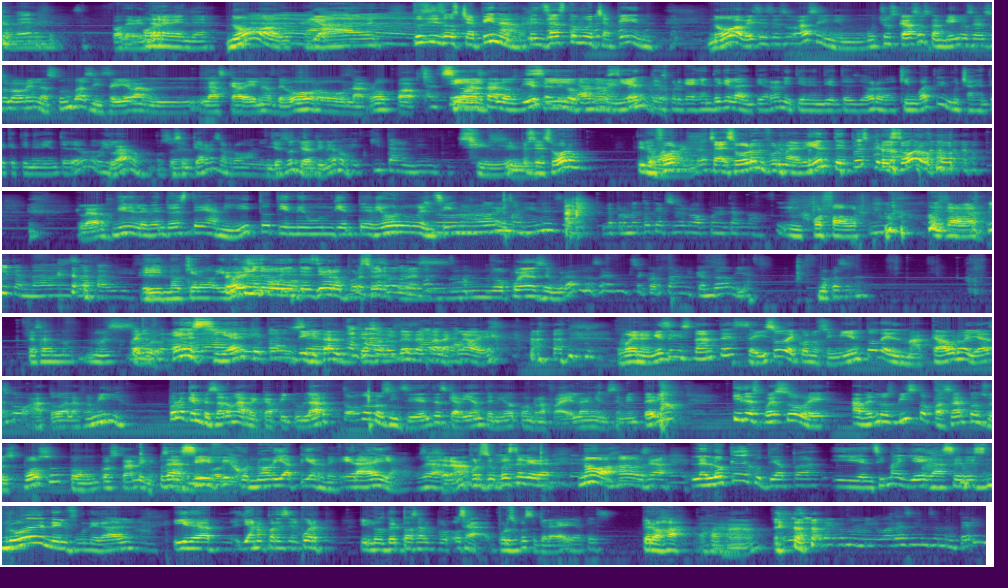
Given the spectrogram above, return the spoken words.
O de O vender. revender. No, Ah, ya- Tú sí sos chapina, pensás como chapín. No, a veces eso hacen. En muchos casos también, o sea, solo abren las tumbas y se llevan las cadenas de oro, la ropa, Sí, o hasta los dientes y Sí, los a van a los vender. dientes, porque hay gente que la entierran y tienen dientes de oro. Aquí en Guate hay mucha gente que tiene diente de oro. Y Claro, o Los sea, entierran y se roban. los y eso ya es dinero. Le quitan el diente. Sí, Sí. pues es oro. Y lo van a. O sea, es oro en forma de diente, pues, pero es oro. Claro. Mire, le vendo este anillito, tiene un diente de oro Qué encima. horror, imagínense. Le prometo que el suyo lo va a poner candado. Mm, Por favor. Yo me voy Por a encargar favor. del candado de su ataúd. Y no quiero. Pero Igual yo no tengo dientes de oro, por pues suerte. Eso no, es- no puede asegurarlo, o sea, se corta el candado y ya. No pasa nada. O sea, no, no es Bueno, seguro. cerradura Es cierto, digital. pues. Digital, que solo usted sepa la clave. bueno, en ese instante se hizo de conocimiento del macabro hallazgo a toda la familia. Por lo que empezaron a recapitular todos los incidentes que habían tenido con Rafaela en el cementerio y después sobre haberlos visto pasar con su esposo con un costal en O sea, sí, fijo, no había pierde, era ella. O sea, ¿Será? por supuesto Sí, que era. No, ajá, o sea, la loca de Jutiapa y encima llega, se desnuda en el funeral y de- ya no aparece el cuerpo. Y los ven pasar por. O sea, por supuesto que era ella, pues. Pero ajá, ajá. ajá. Pero siempre hay como mil lugares en el cementerio.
